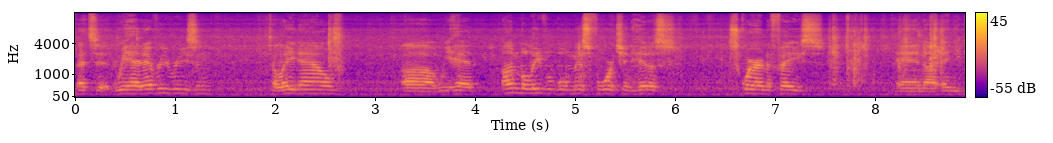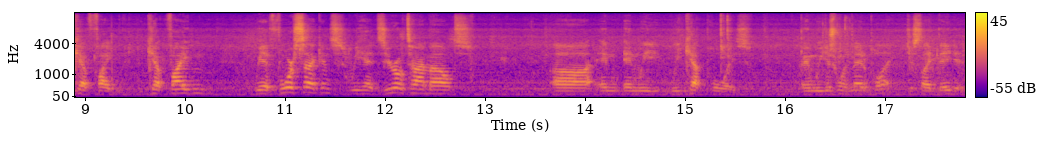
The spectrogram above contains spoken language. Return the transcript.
That's it. We had every reason to lay down. Uh, we had unbelievable misfortune hit us square in the face, and uh, and you kept fighting. You kept fighting. We had four seconds. We had zero timeouts, uh, and and we we kept poise, and we just went and made a play, just like they did,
